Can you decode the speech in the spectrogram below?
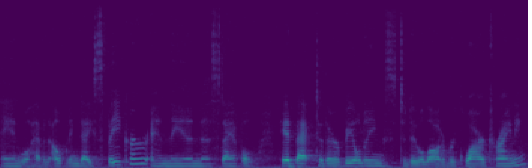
and we'll have an opening day speaker, and then uh, staff will head back to their buildings to do a lot of required training.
